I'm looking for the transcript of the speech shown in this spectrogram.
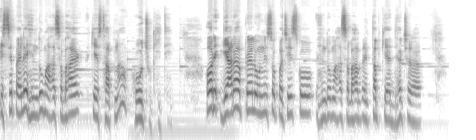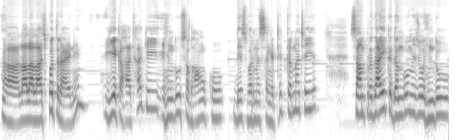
इससे पहले हिंदू महासभा की स्थापना हो चुकी थी। और 11 अप्रैल 1925 को हिंदू महासभा में तब के अध्यक्ष लाला लाजपत राय ने ये कहा था कि हिंदू सभाओं को देश भर में संगठित करना चाहिए। सांप्रदायिक दंगों में जो हिंदू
